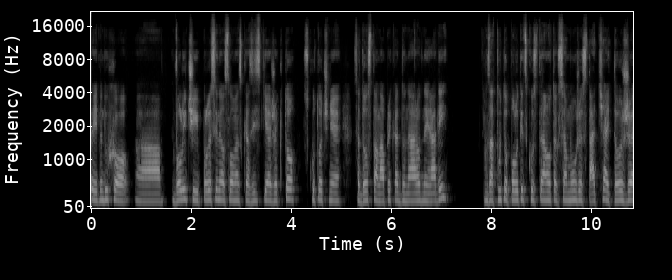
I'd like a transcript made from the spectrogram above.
jednoducho uh, voliči progresívneho Slovenska zistia, že kto skutočne sa dostal napríklad do Národnej rady, za túto politickú stranu, tak sa môže stať aj to, že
